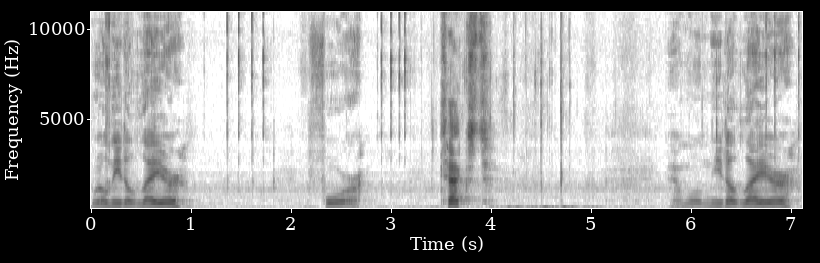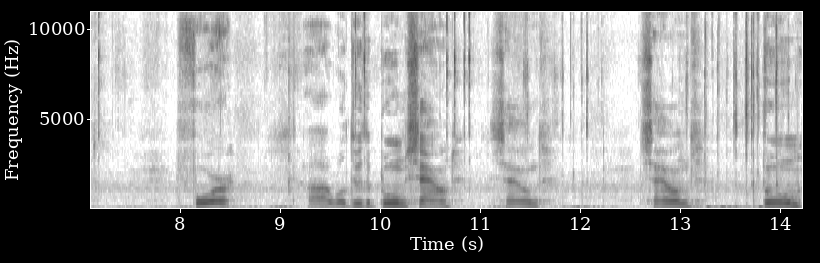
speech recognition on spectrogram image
We'll need a layer for text and we'll need a layer for uh, we'll do the boom sound sound sound boom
